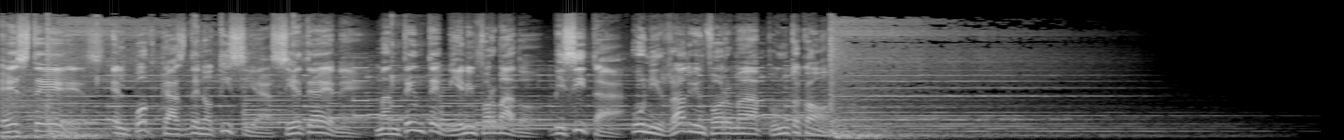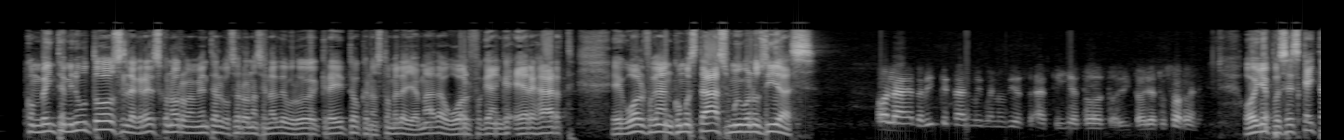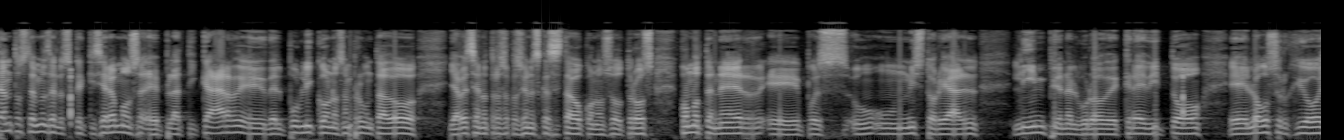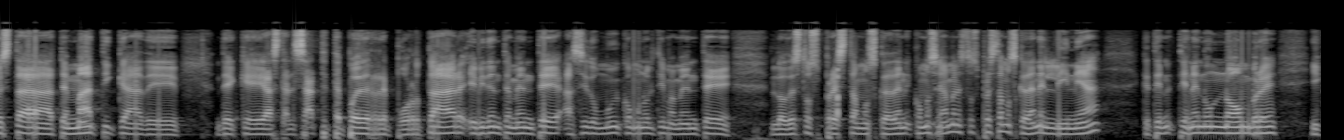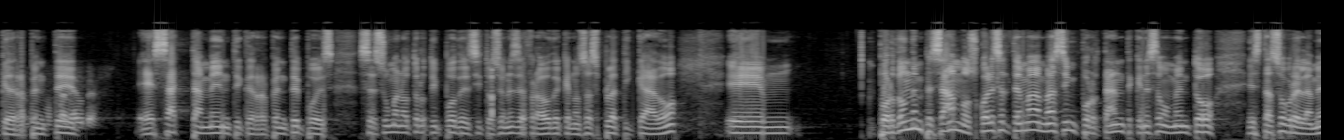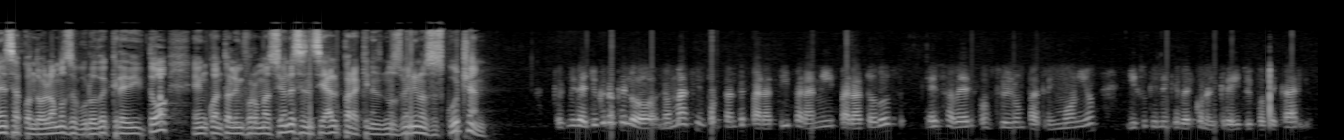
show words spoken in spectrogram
Este es el podcast de Noticias 7 AM. Mantente bien informado. Visita uniradioinforma.com. Con 20 minutos, le agradezco enormemente al vocero nacional de Buró de Crédito que nos tome la llamada, Wolfgang Erhardt. Eh, Wolfgang, ¿cómo estás? Muy buenos días. Hola David, ¿qué tal? Muy buenos días a ti y a todo tu auditorio, a tus órdenes. Oye, pues es que hay tantos temas de los que quisiéramos eh, platicar eh, del público. Nos han preguntado, ya ves en otras ocasiones que has estado con nosotros, cómo tener eh, pues un, historial limpio en el buro de crédito. luego surgió esta temática de, de que hasta el SAT te puede reportar. Evidentemente ha sido muy común últimamente lo de estos préstamos que dan, ¿cómo se llaman estos préstamos que dan en línea? Que tienen un nombre y que de repente... Exactamente, que de repente pues se suman otro tipo de situaciones de fraude que nos has platicado. Em, ¿Por dónde empezamos? ¿Cuál es el tema más importante que en este momento está sobre la mesa cuando hablamos de buró de crédito en cuanto a la información esencial para quienes nos ven y nos escuchan? Pues mira, yo creo que lo, lo más importante para ti, para mí, para todos es saber construir un patrimonio y eso tiene que ver con el crédito hipotecario.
